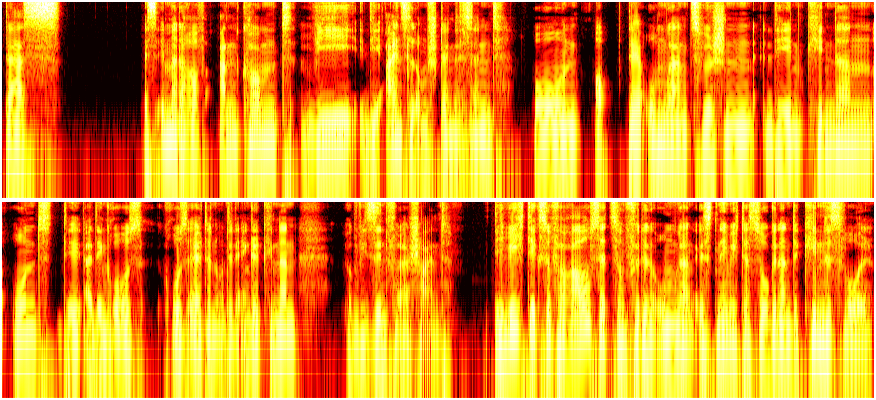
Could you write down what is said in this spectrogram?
dass es immer darauf ankommt, wie die Einzelumstände sind und ob der Umgang zwischen den Kindern und den, äh, den Groß, Großeltern und den Enkelkindern irgendwie sinnvoll erscheint. Die wichtigste Voraussetzung für den Umgang ist nämlich das sogenannte Kindeswohl.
